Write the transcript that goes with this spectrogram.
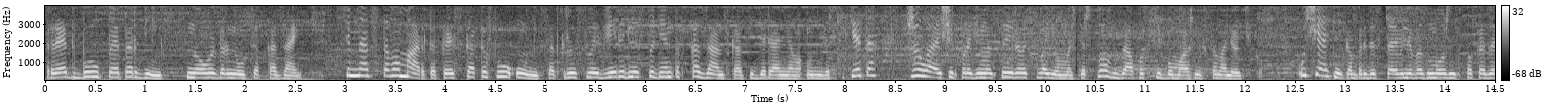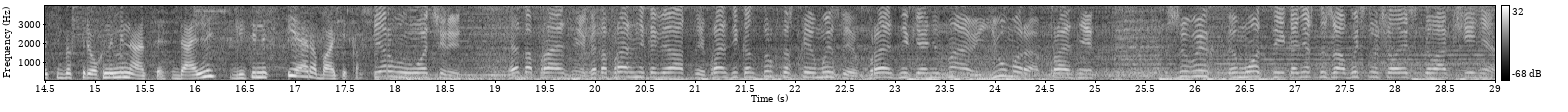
Red Bull Pepper Wings снова вернулся в Казань. 17 марта КСК КФУ «Уникс» открыл свои двери для студентов Казанского федерального университета, желающих продемонстрировать свое мастерство в запуске бумажных самолетиков. Участникам предоставили возможность показать себя в трех номинациях – дальность, длительность и аэробатика. В первую очередь, это праздник. Это праздник авиации, праздник конструкторской мысли, праздник, я не знаю, юмора, праздник живых эмоций и, конечно же, обычного человеческого общения.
